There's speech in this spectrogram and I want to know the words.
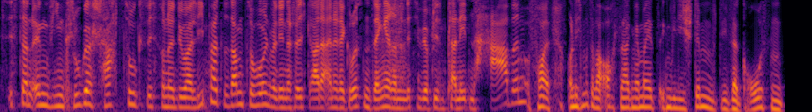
es ist dann irgendwie ein kluger Schachzug, sich so eine Dua Lipa zusammenzuholen, weil die natürlich gerade eine der größten Sängerinnen ist, die wir auf diesem Planeten haben. Voll. Und ich muss aber auch sagen, wenn man jetzt irgendwie die Stimmen dieser großen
